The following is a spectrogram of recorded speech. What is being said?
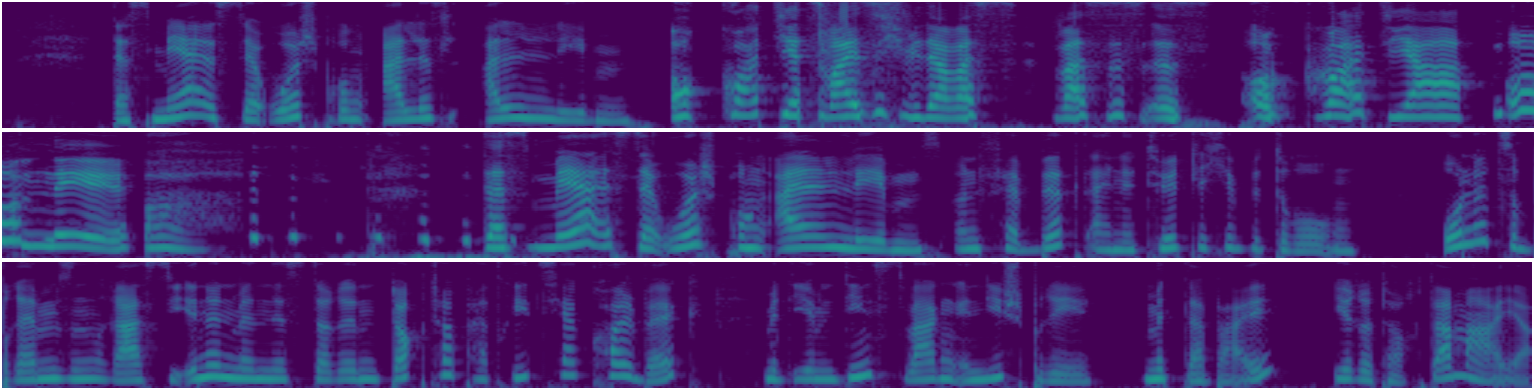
Das Meer ist der Ursprung alles, allen Leben. Oh Gott, jetzt weiß ich wieder, was, was es ist. Oh Gott, ja. Oh nee. Oh. Das Meer ist der Ursprung allen Lebens und verbirgt eine tödliche Bedrohung. Ohne zu bremsen rast die Innenministerin Dr. Patricia Kolbeck mit ihrem Dienstwagen in die Spree. Mit dabei ihre Tochter Maya.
